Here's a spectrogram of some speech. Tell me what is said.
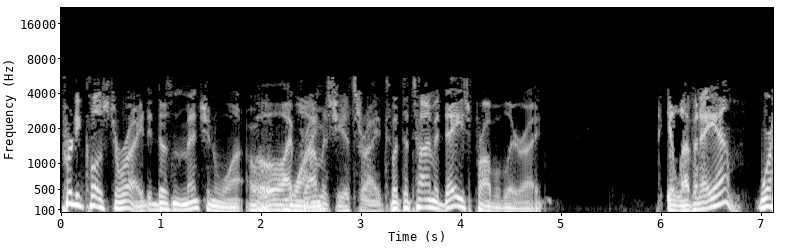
pretty close to right. It doesn't mention wine. Oh, I wine, promise you it's right. But the time of day is probably right. 11 a.m. We're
